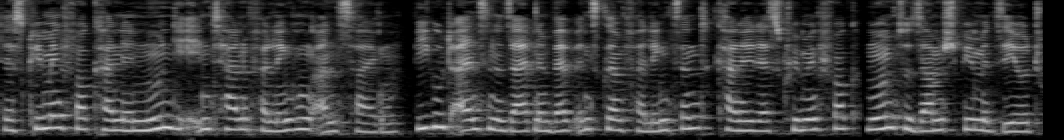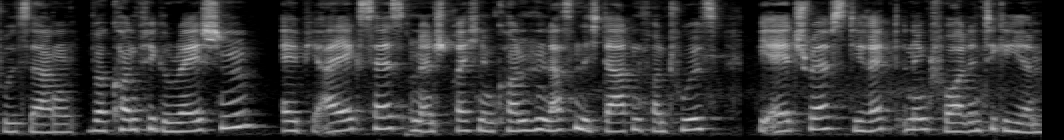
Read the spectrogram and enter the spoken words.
Der Screaming Frog kann dir nun die interne Verlinkung anzeigen. Wie gut einzelne Seiten im Web insgesamt verlinkt sind, kann dir der Screaming Frog nur im Zusammenspiel mit SEO-Tools sagen. Über Configuration, API-Access und entsprechenden Konten lassen sich Daten von Tools wie Ahrefs direkt in den Crawl integrieren.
